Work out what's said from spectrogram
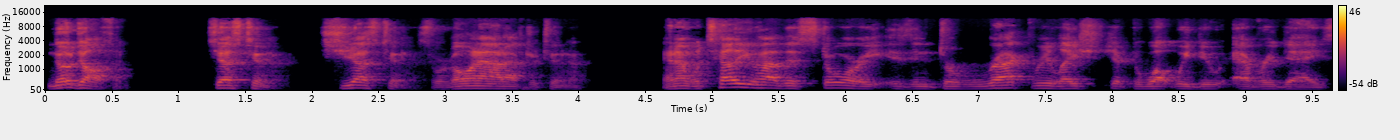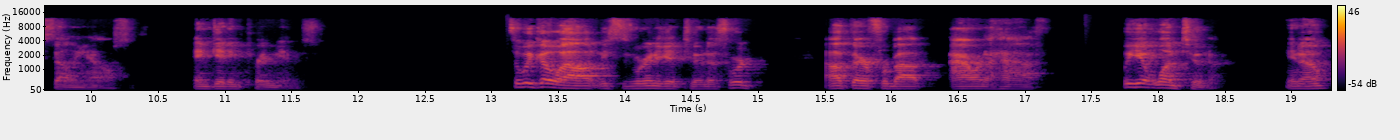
no dolphin, just tuna, just tuna. So we're going out after tuna. And I will tell you how this story is in direct relationship to what we do every day selling houses and getting premiums. So we go out and he says, We're going to get tuna. So we're out there for about hour and a half. We get one tuna, you know,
